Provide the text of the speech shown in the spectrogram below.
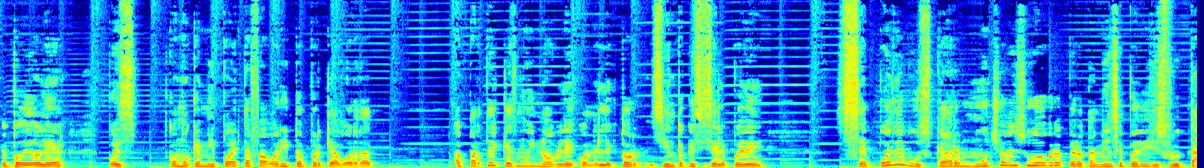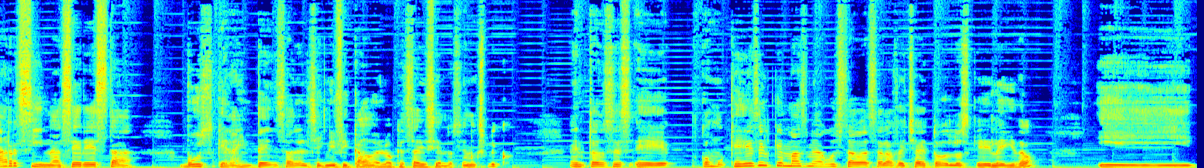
he podido leer, pues como que mi poeta favorito porque aborda aparte de que es muy noble con el lector, siento que sí se le puede se puede buscar mucho en su obra, pero también se puede disfrutar sin hacer esta búsqueda intensa del significado de lo que está diciendo, ¿sí me explico? Entonces, eh, como que es el que más me ha gustado hasta la fecha de todos los que he leído. Y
